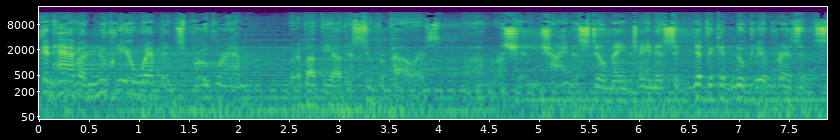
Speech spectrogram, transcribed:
can have a nuclear weapons program. What about the other superpowers? Russia and China still maintain a significant nuclear presence.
